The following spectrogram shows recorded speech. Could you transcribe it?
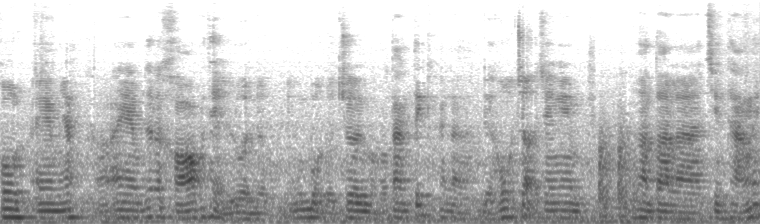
khôn anh em nhé anh em rất là khó có thể luồn được những bộ đồ chơi mà có tăng tích hay là để hỗ trợ cho anh em. Hoàn toàn là chiến thắng ấy.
